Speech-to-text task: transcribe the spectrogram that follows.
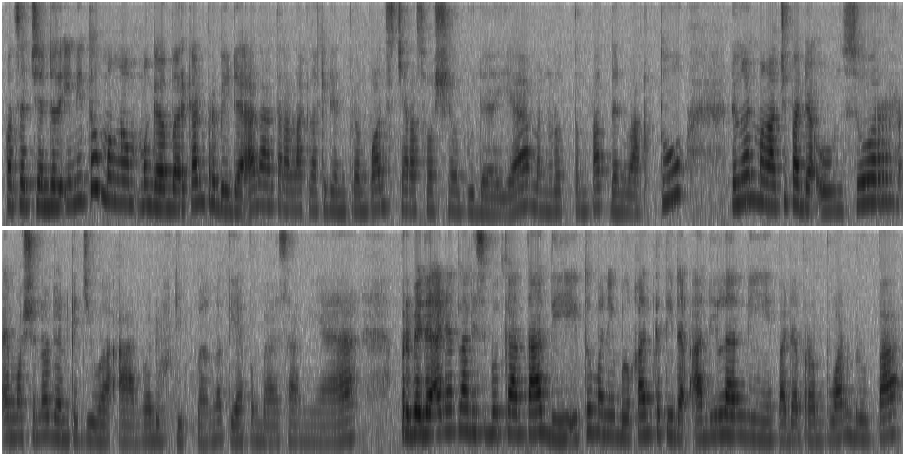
konsep gender ini tuh menggambarkan perbedaan antara laki-laki dan perempuan secara sosial budaya menurut tempat dan waktu dengan mengacu pada unsur emosional dan kejiwaan. Waduh, deep banget ya pembahasannya. Perbedaan yang telah disebutkan tadi itu menimbulkan ketidakadilan nih pada perempuan berupa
